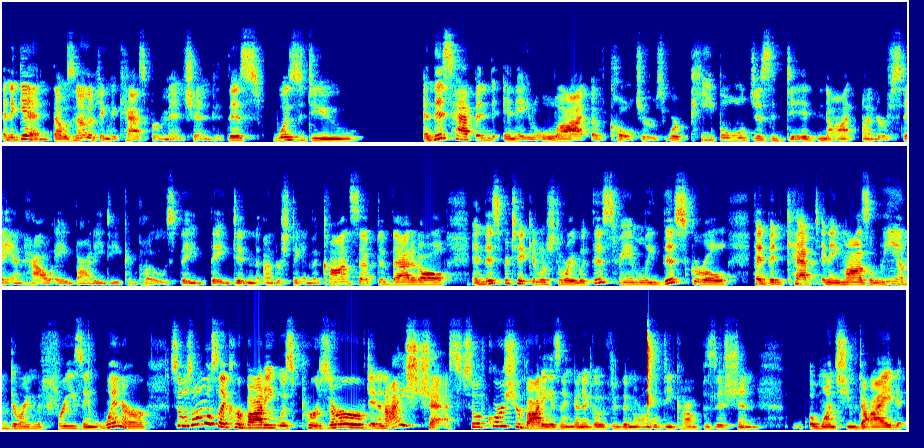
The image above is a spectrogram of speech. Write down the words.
And again, that was another thing that Casper mentioned. This was due and this happened in a lot of cultures where people just did not understand how a body decomposed. They they didn't understand the concept of that at all. In this particular story with this family, this girl had been kept in a mausoleum during the freezing winter. So it was almost like her body was preserved in an ice chest. So of course your body isn't going to go through the normal decomposition once you've died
